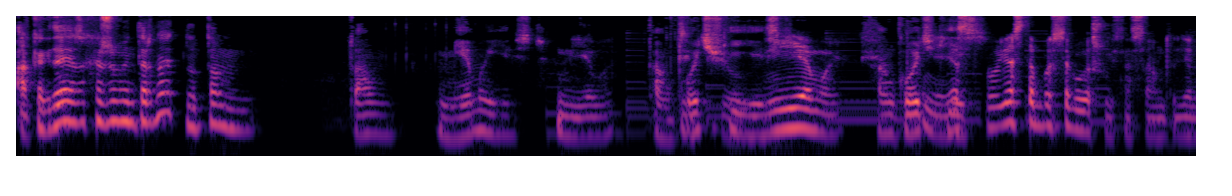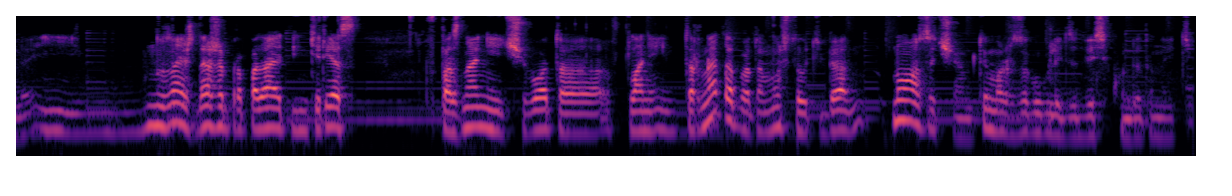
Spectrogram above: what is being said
А когда я захожу в интернет, ну там, там мемы есть, Мемы. там Ты котики чё, есть, Мемы. там котики Не, я, есть. с, я с тобой соглашусь, на самом-то деле. И, ну, знаешь, даже пропадает интерес в познании чего-то в плане интернета, потому что у тебя... Ну, а зачем? Ты можешь загуглить за 2 секунды это найти.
